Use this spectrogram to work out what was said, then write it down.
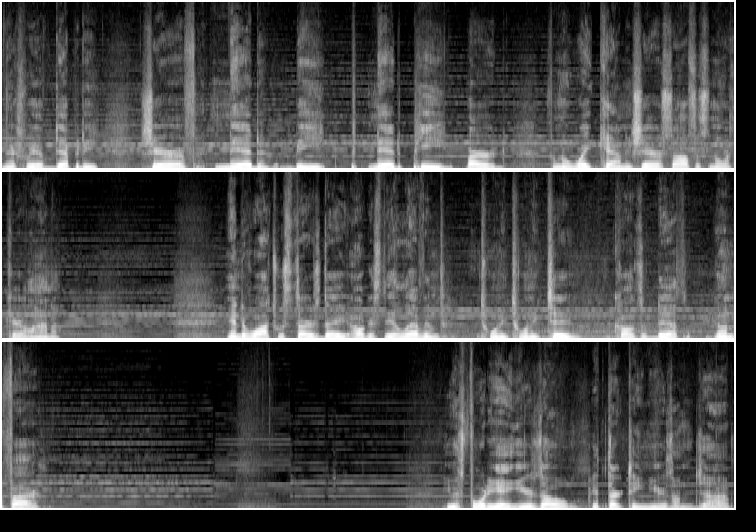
Next, we have Deputy Sheriff Ned B. Ned P. Byrd from the Wake County Sheriff's Office, North Carolina. End of watch was Thursday, August the 11th, 2022. Cause of death, gunfire. He was 48 years old, had 13 years on the job.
